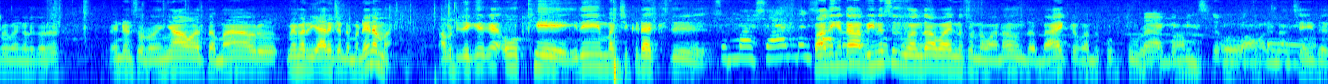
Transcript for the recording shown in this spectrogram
ஒரு எங்களுக்கு ஒரு என்னன்னு சொல்கிறோம் ஞாபகத்தமாக ஒரு மெமரி யாருக்கிட்ட நம்ம அப்படி இருக்க ஓகே இதையும் வச்சு கிடக்குது. சும்மா சாம்பிள் பாத்தீங்கன்னா வினசுக்கு வந்து அவ என்ன சொன்னவானா இந்த பேக்கை வந்து கொடுத்து விடட்டுமா ஓ அவங்கள நான் செய்த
